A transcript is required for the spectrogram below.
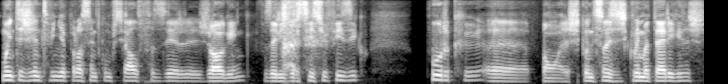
muita gente vinha para o centro comercial fazer jogging, fazer exercício físico, porque uh, bom, as condições climatéricas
